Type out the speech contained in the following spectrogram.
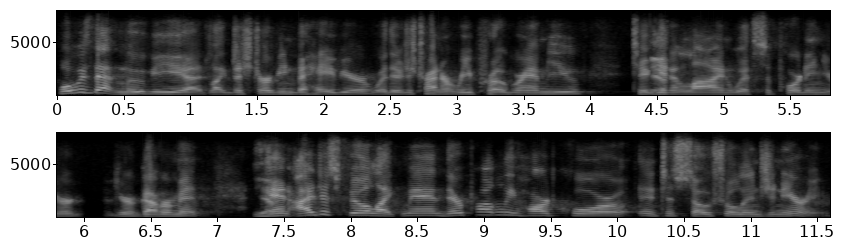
what was that movie uh, like disturbing behavior where they're just trying to reprogram you to Yeah. get in line with supporting your your government Yeah. and i just feel like man they're probably hardcore into social engineering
